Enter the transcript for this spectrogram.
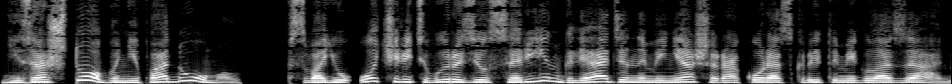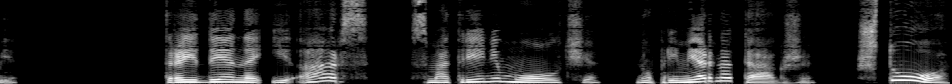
Ни за что бы не подумал! В свою очередь выразился Рин, глядя на меня широко раскрытыми глазами. Трейдена и Арс смотрели молча, но примерно так же. «Что?»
